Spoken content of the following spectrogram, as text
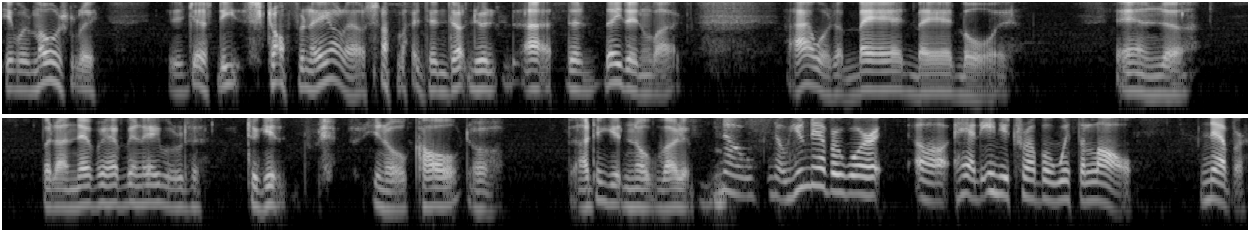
it was mostly it just eat stomping the hell out of somebody that, do- I, that they didn't like. I was a bad, bad boy, and uh, but I never have been able to to get you know caught or I didn't get nobody. No, no, you never were uh, had any trouble with the law. Never.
